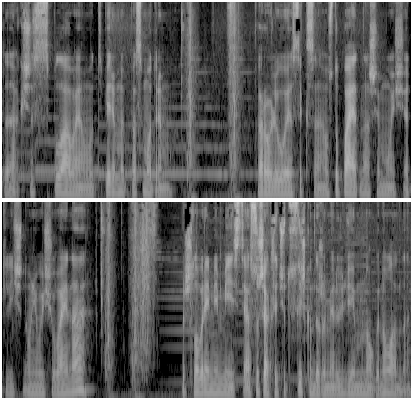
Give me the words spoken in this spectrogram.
Так, сейчас сплаваем. Вот теперь мы посмотрим. Король Уэссекса. Уступает нашей мощи. Отлично. У него еще война. Пришло время мести. А слушай, а кстати, что-то слишком даже у меня людей много. Ну ладно.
